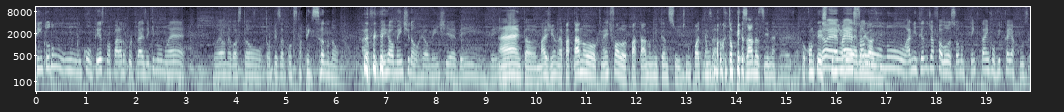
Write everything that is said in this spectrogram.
Tem todo um, um contexto, uma parada por trás aí que não, não é não é um negócio tão, tão pesado quanto você tá pensando, não. Aí eu fui ver realmente não, realmente é bem, bem... É, então, imagina, né? Pra tá no. Que nem a gente falou, pra tá no Nintendo Switch não pode ter um Exato. bagulho tão pesado assim, né? É, exato. O contextinho Não, é, mas é, é bem só no, no- A Nintendo já falou, só não tem que estar envolvido com a Yakuza.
